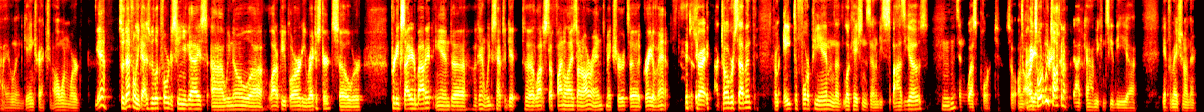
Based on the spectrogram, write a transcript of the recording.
I O N. Gain traction, all one word. Yeah. So definitely, guys, we look forward to seeing you guys. Uh, we know uh, a lot of people are already registered, so we're pretty excited about it. And uh, again, we just have to get uh, a lot of stuff finalized on our end to make sure it's a great event. That's right. October 7th from 8 to 4 p.m. And the location is going to be Spazio's. Mhm. It's in Westport. So on All right, so what are we talking about? dot com, you can see the, uh, the information on there.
